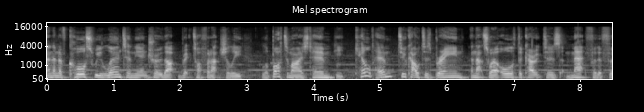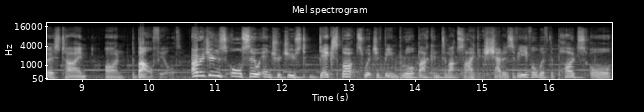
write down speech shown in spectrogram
And then of course we learnt in the intro that Richtofen actually lobotomized him, he killed him, took out his brain, and that's where all of the characters met for the first time on the battlefield. Origins also introduced dig spots which have been brought back into maps like Shadows of Evil with the pods or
